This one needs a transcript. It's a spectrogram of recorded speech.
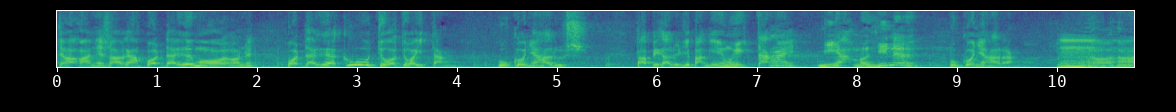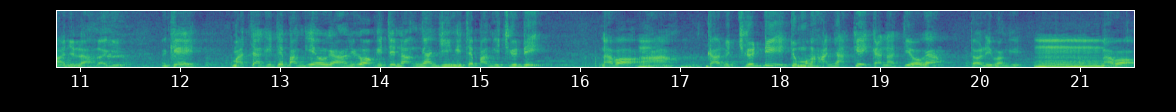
tengok mana seorang pot darah mu mana pot darah aku tu tu hitam. Hukumnya harus. Tapi kalau dia panggil mu hitam eh niat menghina hukumnya haram. Hmm. ha, tu. ha jelas lagi. Okey macam kita panggil orang juga kita nak nganjing kita panggil cerdik nampak Hmm. ha kalau cerdik itu menyakitkan hati orang tak boleh panggil Hmm. Nampak?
